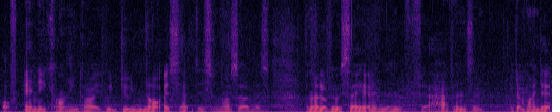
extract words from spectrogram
of any kind guys. We do not accept this on our servers. I know a lot of people say it and then if it happens and they don't mind it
